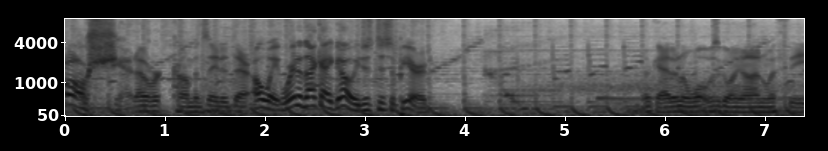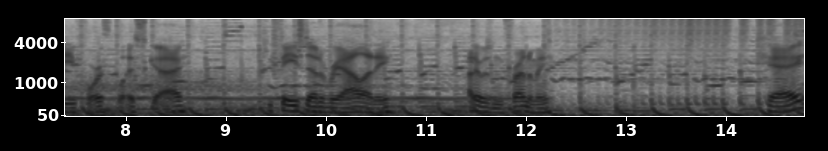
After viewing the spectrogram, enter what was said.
oh shit, overcompensated there. Oh wait, where did that guy go? He just disappeared. Okay, I don't know what was going on with the fourth place guy. He phased out of reality. I thought he was in front of me. Okay,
